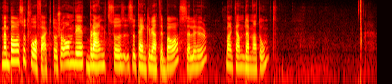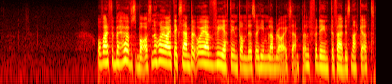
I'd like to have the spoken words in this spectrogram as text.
Men bas och tvåfaktor, så om det är ett blankt så, så tänker vi att det är bas, eller hur? Man kan lämna tomt. Och varför behövs bas? Nu har jag ett exempel och jag vet inte om det är så himla bra exempel för det är inte färdigsnackat.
